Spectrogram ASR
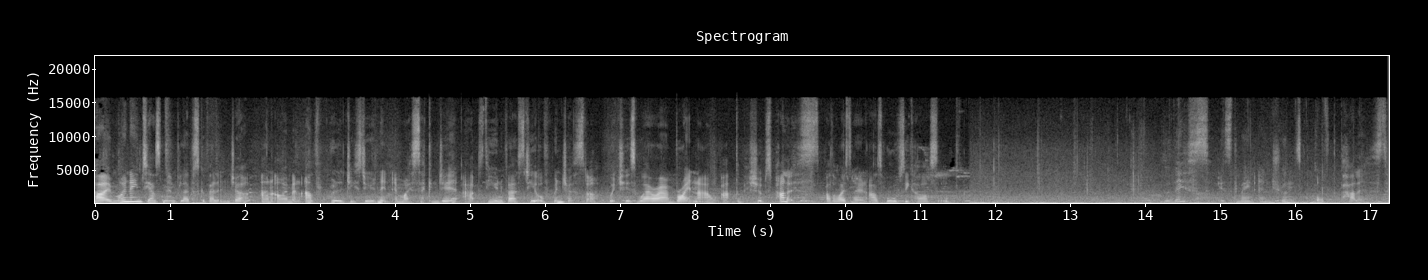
Hi, my name's Yasmin Vlebska Bellinger and I'm an anthropology student in my second year at the University of Winchester, which is where I am right now at the Bishop's Palace, otherwise known as Wolvesey Castle. This is the main entrance of the palace,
